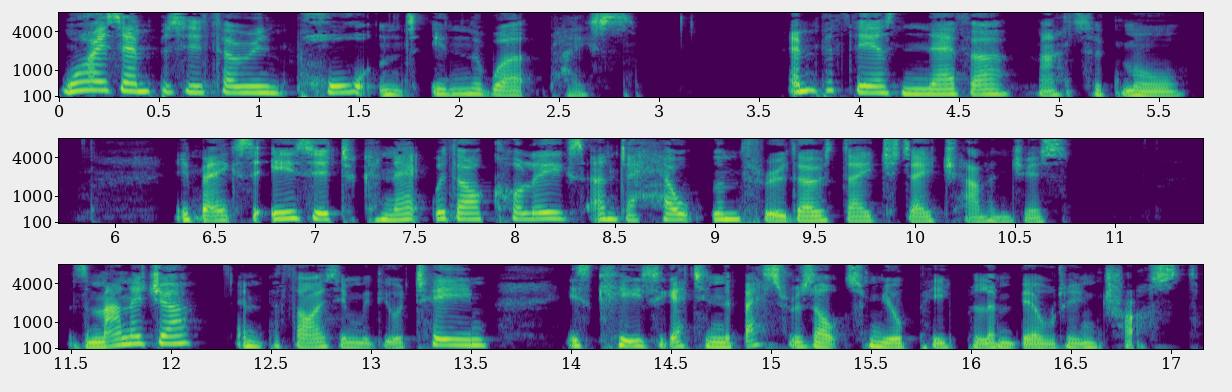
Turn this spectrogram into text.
Why is empathy so important in the workplace? Empathy has never mattered more. It makes it easier to connect with our colleagues and to help them through those day to day challenges. As a manager, empathizing with your team is key to getting the best results from your people and building trust.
